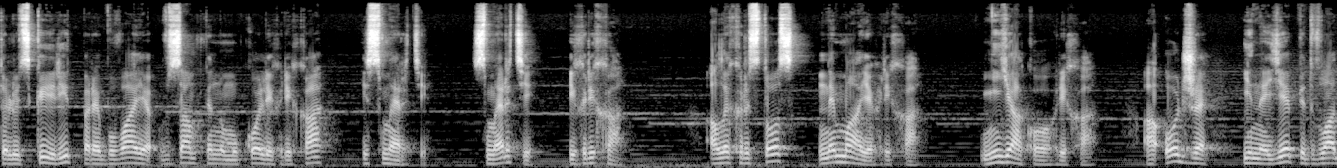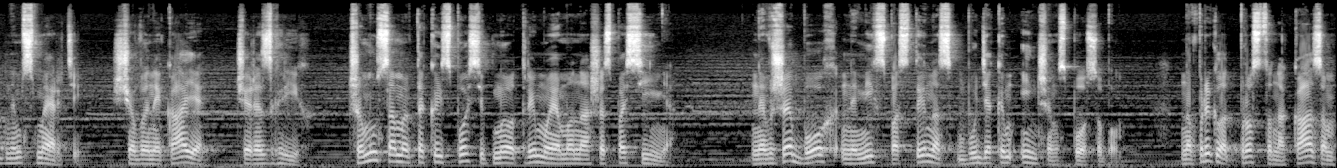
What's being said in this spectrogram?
то людський рід перебуває в замкненому колі гріха і смерті, смерті і гріха. Але Христос не має гріха, ніякого гріха, а отже, і не є підвладним смерті, що виникає через гріх. Чому саме в такий спосіб ми отримуємо наше спасіння? Невже Бог не міг спасти нас будь-яким іншим способом, наприклад, просто наказом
